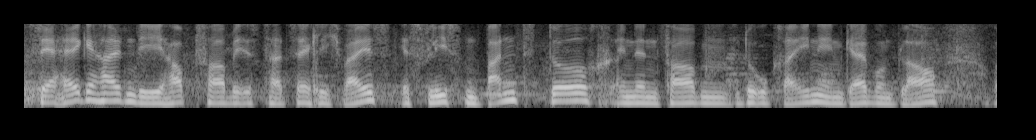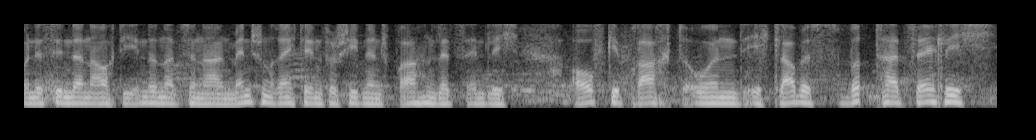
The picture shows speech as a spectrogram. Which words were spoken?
sehr hell gehalten. Die Hauptfarbe ist tatsächlich weiß. Es fließt ein Band durch in den Farben der Ukraine in Gelb und Blau. Und es sind dann auch die internationalen Menschenrechte in verschiedenen Sprachen letztendlich aufgebracht. Und ich glaube, es wird tatsächlich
